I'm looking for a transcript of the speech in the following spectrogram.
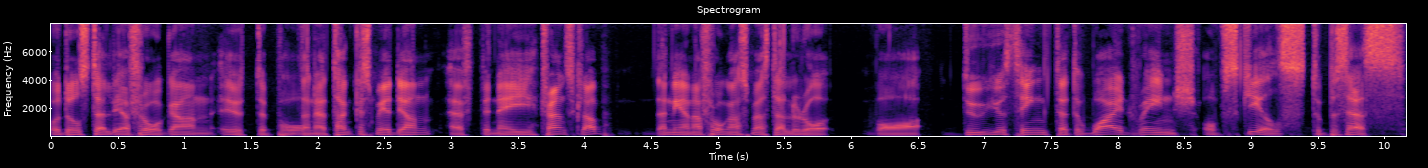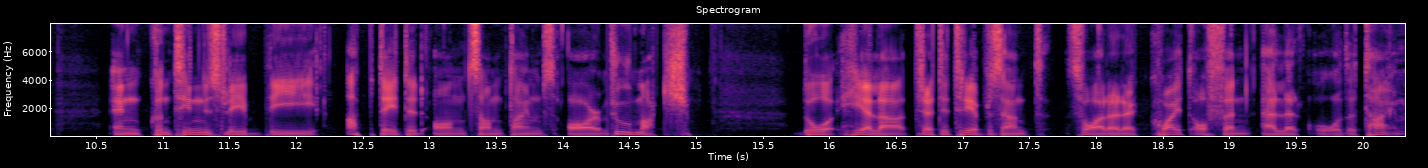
och då ställde jag frågan ute på den här tankesmedjan, FBNA Trends Club. Den ena frågan som jag ställde då var Do you think that a wide range of skills to possess and continuously be updated on sometimes are too much? Då hela 33 procent svarade quite often eller all the time.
